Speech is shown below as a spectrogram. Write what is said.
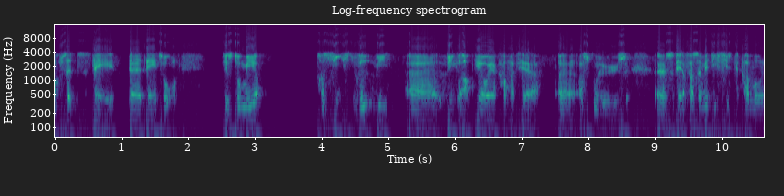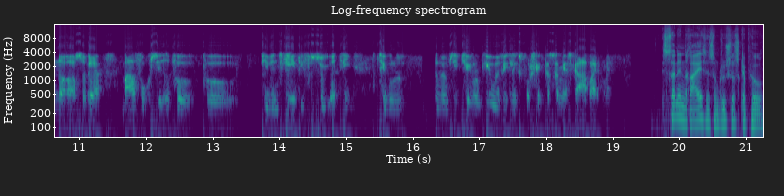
opsendelsesdatoen, øh, desto mere præcist ved vi, øh, hvilke opgaver jeg kommer til at, øh, at skulle løse. Øh, så derfor så vil de sidste par måneder også være meget fokuseret på, på de videnskabelige forsøg og de teknologi, teknologiudviklingsprojekter, som jeg skal arbejde med. Sådan en rejse, som du så skal på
